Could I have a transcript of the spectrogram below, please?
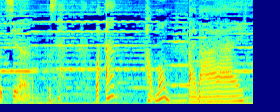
不见不散。晚安。好梦，拜拜。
